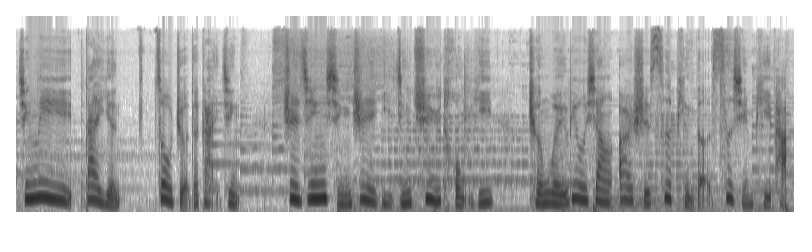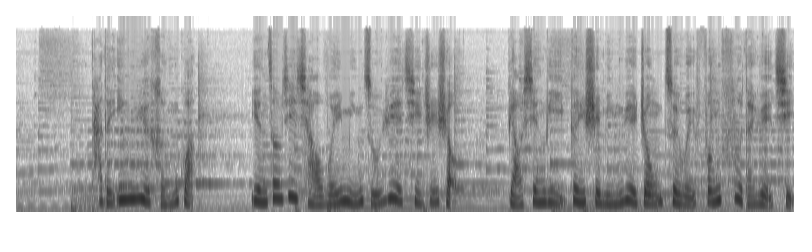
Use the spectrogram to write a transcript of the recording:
经历代演奏者的改进，至今形制已经趋于统一，成为六项二十四品的四弦琵琶。它的音域很广，演奏技巧为民族乐器之首，表现力更是民乐中最为丰富的乐器。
